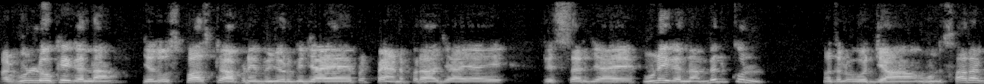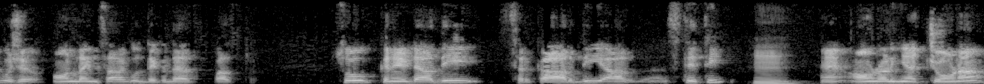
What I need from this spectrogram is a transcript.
ਪਰ ਹੁਣ ਲੋਕ ਗੱਲਾਂ ਜਦੋਂ ਸਪਸ਼ਟ ਆਪਣੇ ਬਜ਼ੁਰਗ ਜਾਇਆ ਹੈ ਭੈਣ ਭਰਾ ਜਾਇਆ ਹੈ ਰਿਸ਼ਤੇਦਾਰ ਜਾਇਆ ਹੁਣ ਇਹ ਗੱਲਾਂ ਬਿਲਕੁਲ ਮਤਲਬ ਉਹ ਜਾਂ ਹੁਣ ਸਾਰਾ ਕੁਝ ਆਨਲਾਈਨ ਸਾਰਾ ਕੁਝ ਦਿਖਦਾ ਹੈ ਸਪਸ਼ਟ ਸੋ ਕੈਨੇਡਾ ਦੀ ਸਰਕਾਰ ਦੀ ਸਥਿਤੀ ਹੂੰ। ਆਉਣ ਵਾਲੀਆਂ ਚੋਣਾਂ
